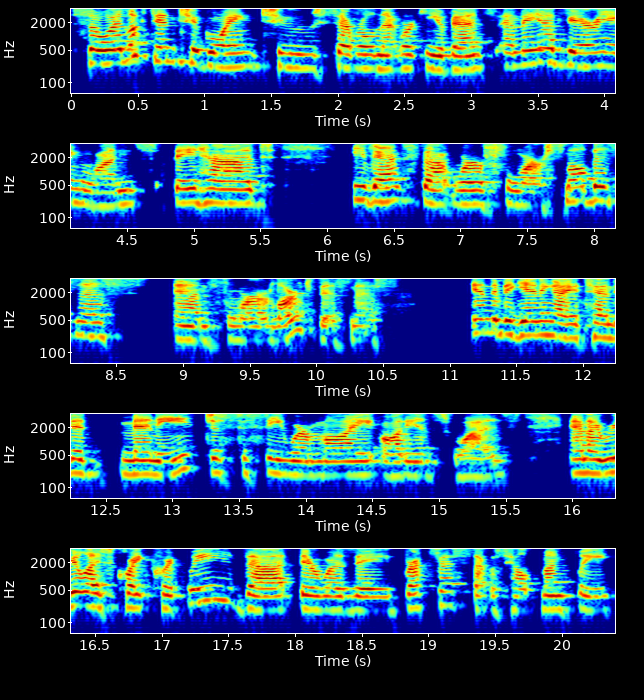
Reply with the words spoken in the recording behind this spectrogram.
So I looked into going to several networking events, and they had varying ones. They had events that were for small business and for large business. In the beginning, I attended many just to see where my audience was. And I realized quite quickly that there was a breakfast that was held monthly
